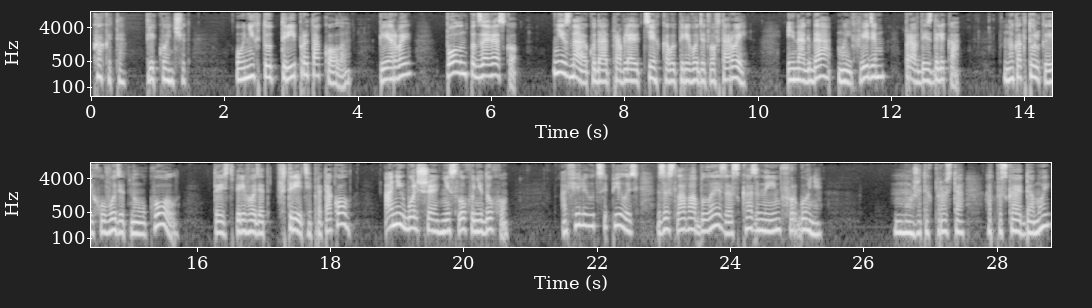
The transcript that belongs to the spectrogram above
Как это прикончат? У них тут три протокола. Первый полон под завязку. Не знаю, куда отправляют тех, кого переводят во второй. Иногда мы их видим, правда, издалека. Но как только их уводят на укол, то есть переводят в третий протокол, о них больше ни слуху, ни духу. Офелия уцепилась за слова Блеза, сказанные им в фургоне. «Может, их просто отпускают домой?»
